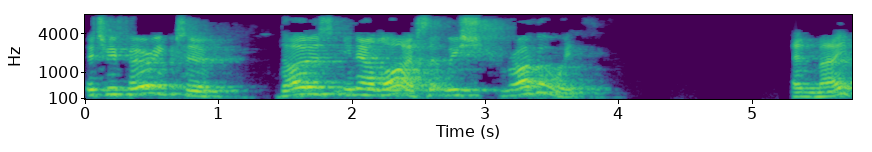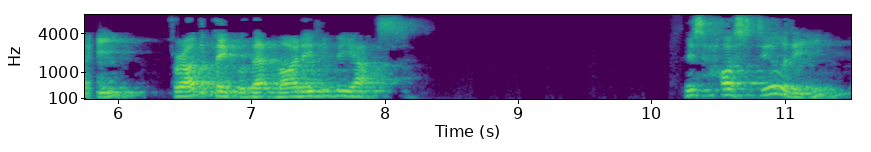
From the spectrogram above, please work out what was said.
It's referring to those in our lives that we struggle with, and maybe for other people, that might even be us. This hostility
